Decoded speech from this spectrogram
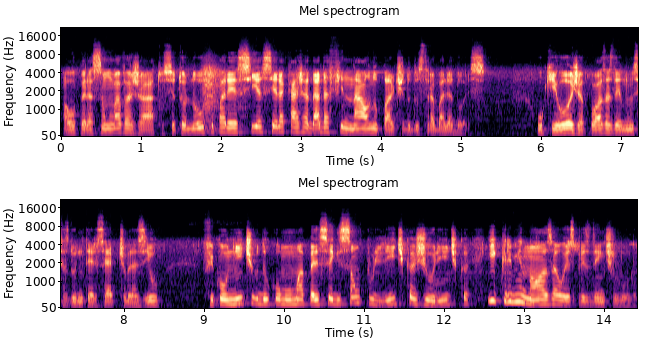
a Operação Lava Jato se tornou o que parecia ser a cajadada final no Partido dos Trabalhadores. O que hoje, após as denúncias do Intercept Brasil, ficou nítido como uma perseguição política, jurídica e criminosa ao ex-presidente Lula.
